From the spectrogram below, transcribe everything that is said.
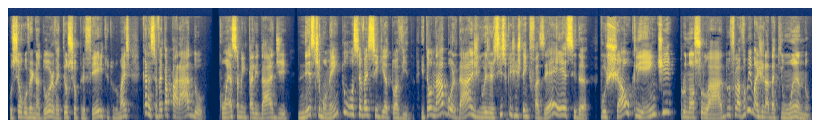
o seu governador, vai ter o seu prefeito e tudo mais. Cara, você vai estar tá parado com essa mentalidade neste momento ou você vai seguir a tua vida? Então, na abordagem, o exercício que a gente tem que fazer é esse da puxar o cliente para o nosso lado e falar: vamos imaginar daqui um ano?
